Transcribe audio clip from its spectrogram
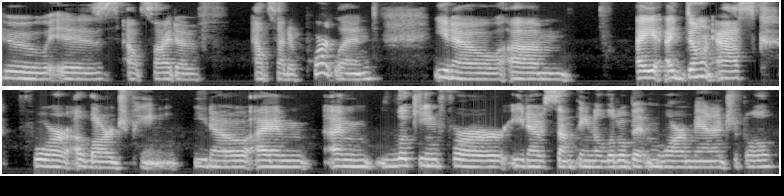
who is outside of, outside of Portland, you know, um, I, I don't ask for a large painting. You know, I'm I'm looking for, you know, something a little bit more manageable,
